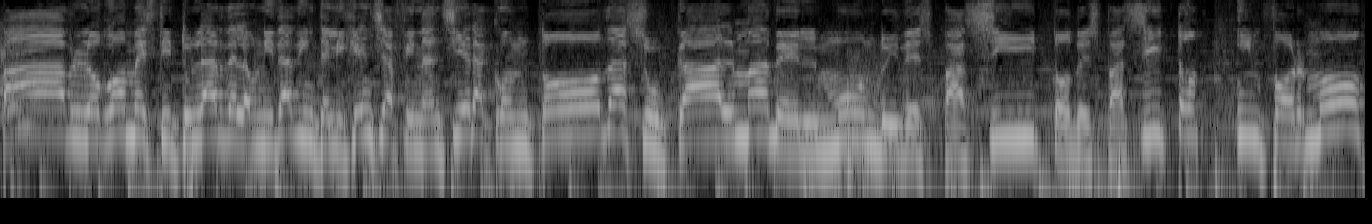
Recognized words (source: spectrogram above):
Pablo Gómez, titular de la Unidad de Inteligencia Financiera, con toda su calma del mundo y despacito, despacito, informó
